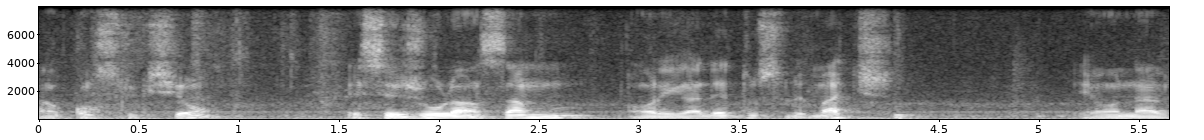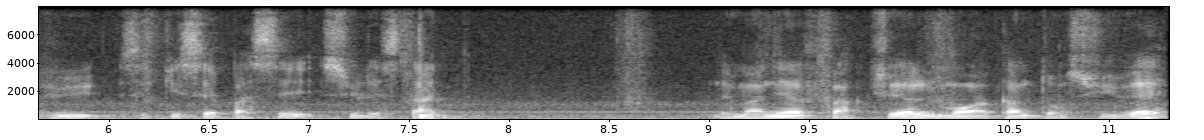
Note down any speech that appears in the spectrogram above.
en construction. Et ce jour-là, ensemble, on regardait tous le match et on a vu ce qui s'est passé sur le stade. De manière factuelle, moi, quand on suivait,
